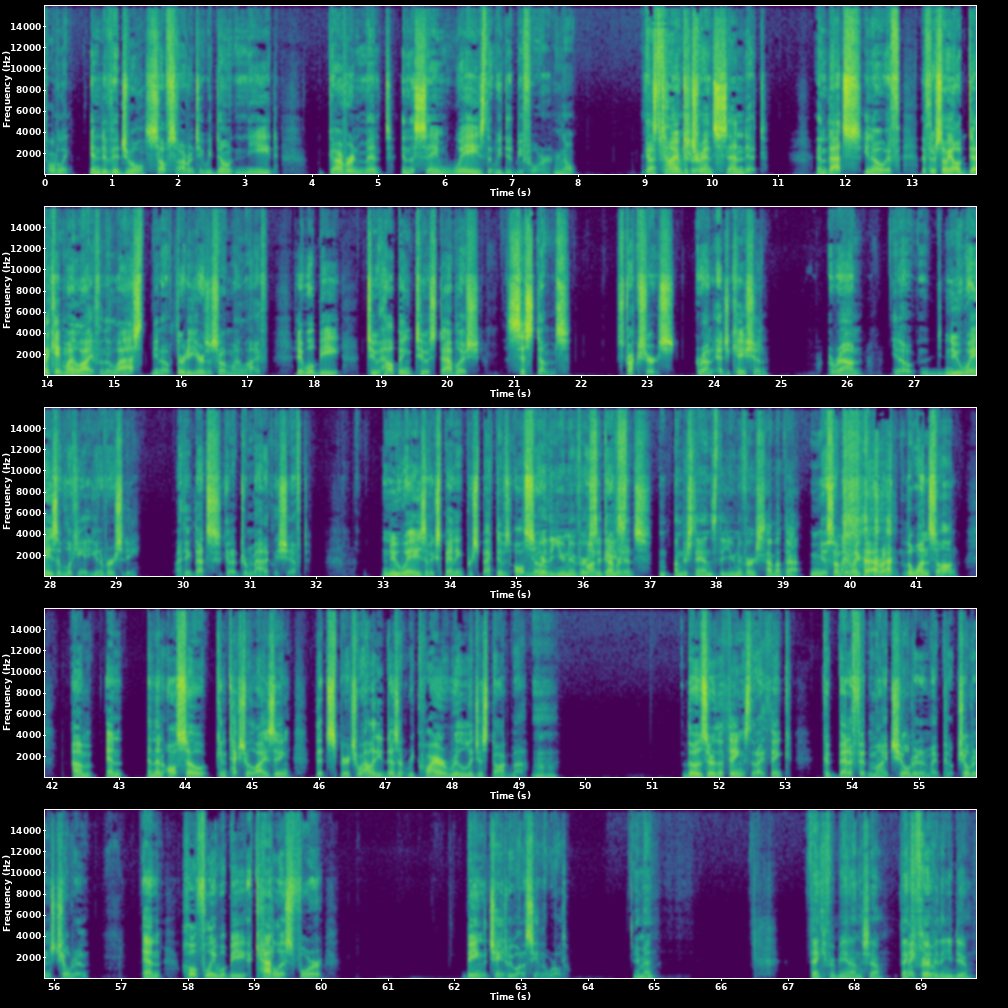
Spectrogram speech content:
Totally. Individual self sovereignty. We don't need government in the same ways that we did before. No. it's time to sure. transcend it. And that's, you know, if if there's something I'll dedicate my life in the last, you know, 30 years or so of my life, it will be to helping to establish systems, structures around education, around, you know, new ways of looking at university. I think that's going to dramatically shift. New ways of expanding perspectives also where the university governance. understands the universe. How about that? Yeah, something like that, right? the one song, um, and and then also contextualizing that spirituality doesn't require religious dogma. hmm Those are the things that I think could benefit my children and my p- children's children, and hopefully will be a catalyst for being the change we want to see in the world. Amen. Thank you for being on the show. Thank, you for you. everything you do.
